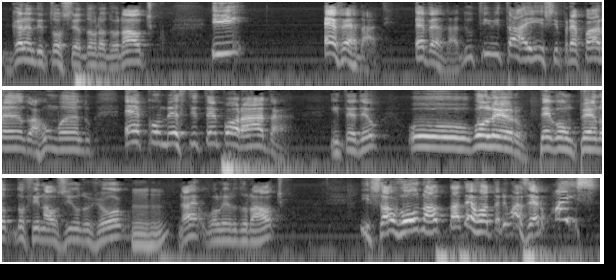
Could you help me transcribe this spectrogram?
grande torcedora do Náutico. E é verdade. É verdade. O time está aí se preparando, arrumando. É começo de temporada. Entendeu? O goleiro pegou um pênalti no finalzinho do jogo, uhum. né? O goleiro do Náutico. E salvou o Náutico da derrota de 1x0. Mas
